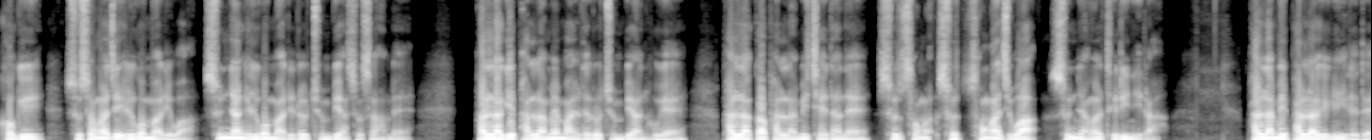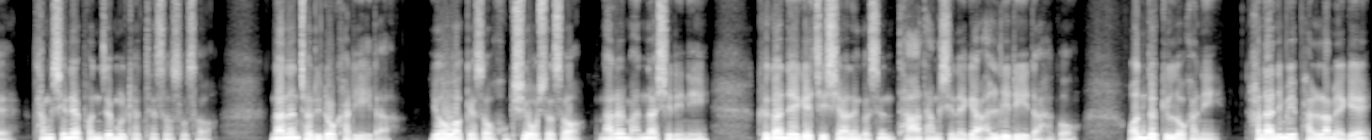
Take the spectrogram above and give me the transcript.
거기 수송아지 일곱 마리와 순양 일곱 마리를 준비하소서 하매 발락이 발람의 말대로 준비한 후에 발락과 발람이 제단에 숫송, 숫송아 지와 순양을 드리니라. 발람이 발락에게 이르되 당신의 번제물 곁에 서 소서 나는 저리로 가리이다. 여호와께서 혹시 오셔서 나를 만나시리니 그가 내게 지시하는 것은 다 당신에게 알리리이다 하고 언덕길로 가니 하나님이 발람에게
